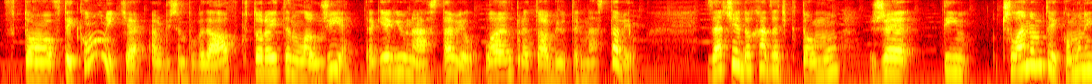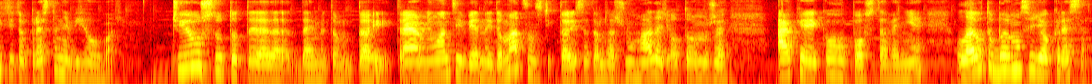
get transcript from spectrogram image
v, to, v tej komunite, až by som povedala, v ktorej ten lev žije, tak jak ju nastavil, len preto, aby ju tak nastavil. Začne dochádzať k tomu, že tým členom tej komunity to prestane vyhovovať. Či už sú to teda, dajme tomu, aj traja milenci v jednej domácnosti, ktorí sa tam začnú hádať o tom, že aké je koho postavenie, Lev to bude musieť okresať.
